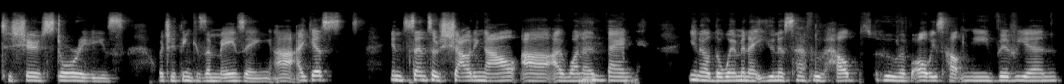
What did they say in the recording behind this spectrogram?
to share stories, which I think is amazing. Uh, I guess in sense of shouting out, uh, I want to mm-hmm. thank you know the women at UNICEF who helped, who have always helped me, Vivian,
